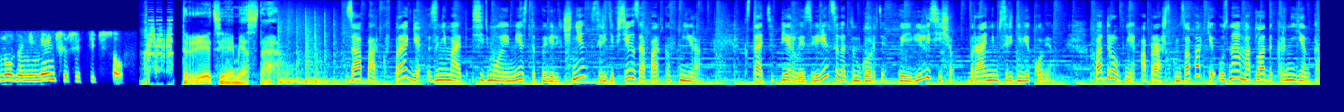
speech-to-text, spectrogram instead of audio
нужно не меньше 6 часов. Третье место. Зоопарк в Праге занимает седьмое место по величине среди всех зоопарков мира. Кстати, первые зверинцы в этом городе появились еще в раннем Средневековье. Подробнее о пражском зоопарке узнаем от Лады Корниенко,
